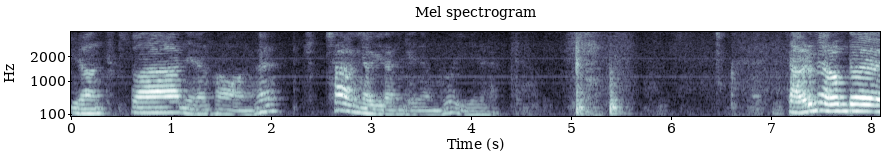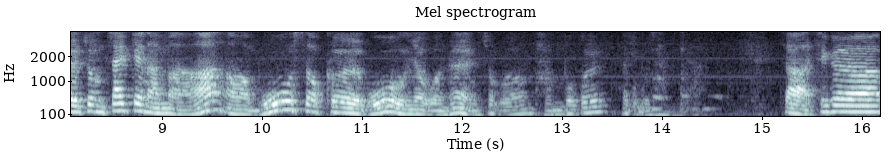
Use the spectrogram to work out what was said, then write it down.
이런 특수한 이런 상황을 축차응력이라는 개념으로 이해를 합니다. 자, 그러면 여러분들 좀 짧게나마 어, 모 서클, 모 응력원을 조금 반복을 해보고자 합니다. 자, 지금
